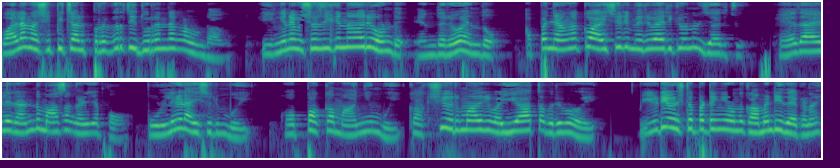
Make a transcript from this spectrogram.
വല നശിപ്പിച്ചാൽ പ്രകൃതി ദുരന്തങ്ങൾ ഉണ്ടാകും. ഇങ്ങനെ വിശ്വസിക്കുന്നവരും ഉണ്ട്. എന്തരോ എന്തോ. അപ്പൊ ഞങ്ങൾക്കും ഐശ്വര്യം വരുമായിരിക്കുമെന്ന് വിചാരിച്ചു. ഏതായാലും രണ്ടു മാസം കഴിഞ്ഞപ്പോ പുള്ളിയുടെ ഐശ്വര്യം പോയി. ഒപ്പൊക്കെ മാഞ്ഞും പോയി. കക്ഷി ഒരുമാതിരി വയ്യാത്ത പരിപാടി വീഡിയോ ഇഷ്ടപ്പെട്ടെങ്കിൽ ഒന്ന് കമന്റ് ചെയ്തേക്കണേ.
